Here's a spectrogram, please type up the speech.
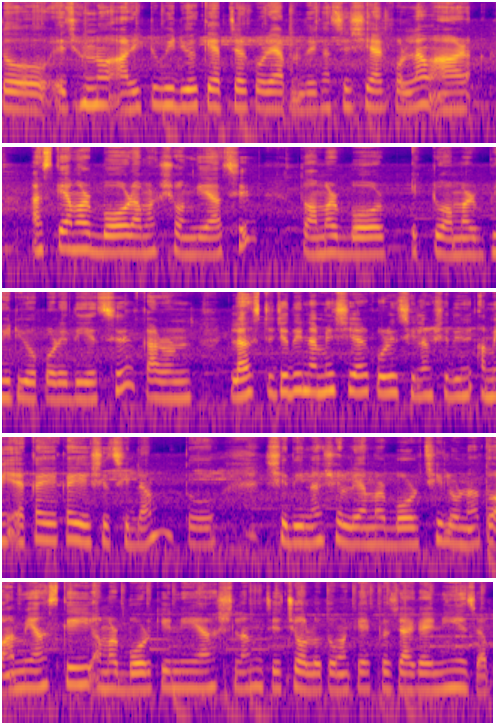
তো এজন্য আরেকটু ভিডিও ক্যাপচার করে আপনাদের কাছে শেয়ার করলাম। আর আজকে আমার বর আমার সঙ্গে আছে। তো আমার বর একটু আমার ভিডিও করে দিয়েছে। কারণ লাস্ট যেদিন আমি শেয়ার করেছিলাম, সেদিন আমি একাই একাই এসেছিলাম। তো সেদিন আসলে আমার বর ছিল না। তো আমি আজকেই আমার বরকে নিয়ে আসলাম যে, চলো তোমাকে একটা জায়গায় নিয়ে যাব।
